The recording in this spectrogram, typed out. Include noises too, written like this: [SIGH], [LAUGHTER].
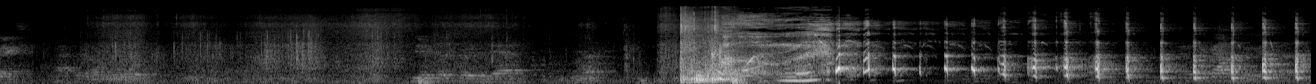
projects. I put it on the board. You just go to that. [LAUGHS]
